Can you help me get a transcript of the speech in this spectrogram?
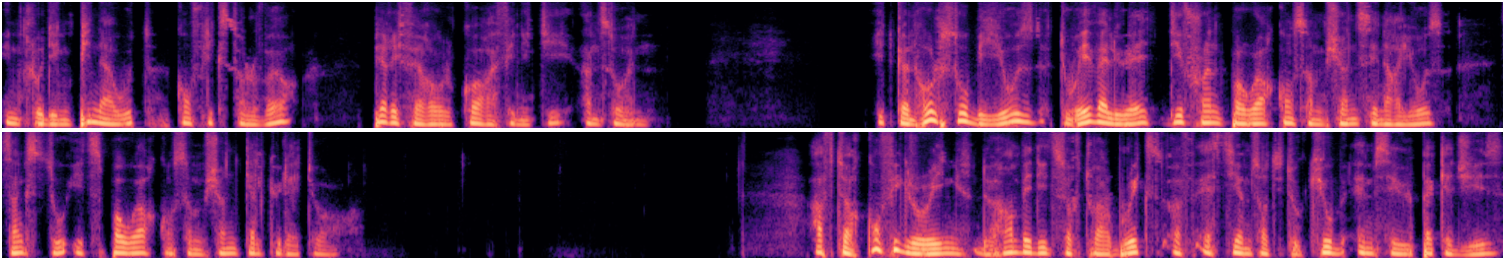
including Pinout, Conflict Solver, Peripheral Core Affinity, and so on. It can also be used to evaluate different power consumption scenarios thanks to its power consumption calculator. After configuring the embedded software bricks of STM32Cube MCU packages,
